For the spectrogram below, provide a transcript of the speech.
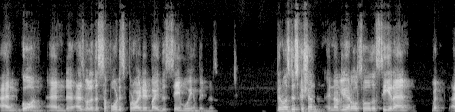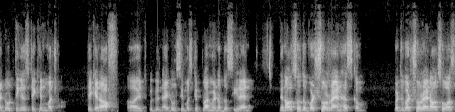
and go on. And uh, as well as the support is provided by the same OEM vendors. There was discussion in earlier also the CRAN, but I don't think it's taken much taken off. Uh, it could be, I don't see much deployment of the CRAN. Then also the virtual RAN has come, but the virtual RAN also was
